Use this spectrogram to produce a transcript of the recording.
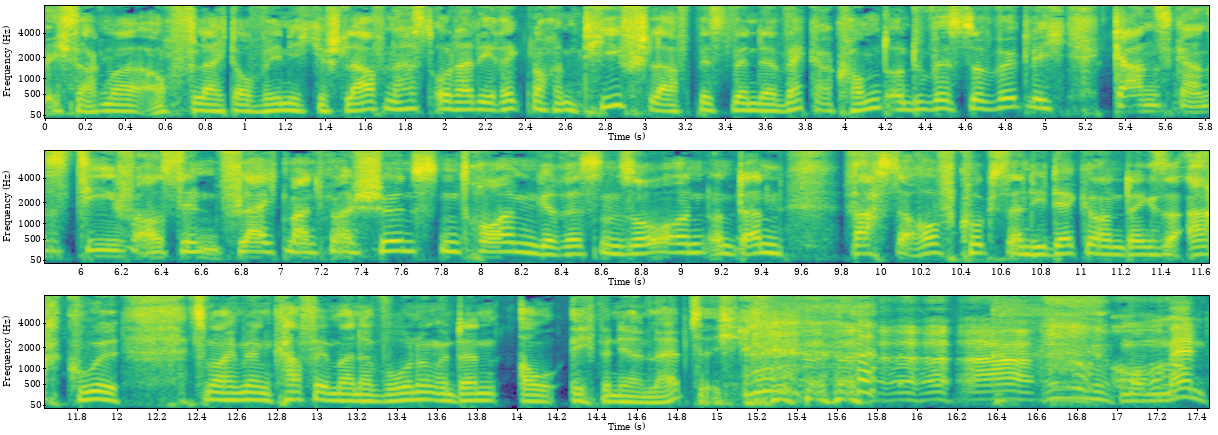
ich sag mal, auch vielleicht auch wenig geschlafen hast oder direkt noch im Tiefschlaf bist, wenn der Wecker kommt und du wirst so wirklich ganz, ganz tief aus den vielleicht manchmal schönsten Träumen gerissen so und, und dann wachst du auf, guckst an die Decke und denkst so, ach cool, jetzt mache ich mir einen Kaffee in meiner Wohnung und dann, oh, ich bin ja in Leipzig. Moment.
